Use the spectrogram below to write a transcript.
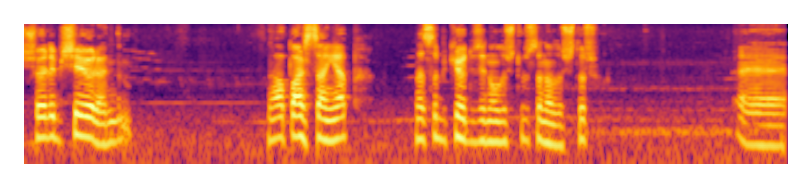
şöyle bir şey öğrendim. Ne yaparsan yap. Nasıl bir köy düzeni oluşturursan oluştur. Ee,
